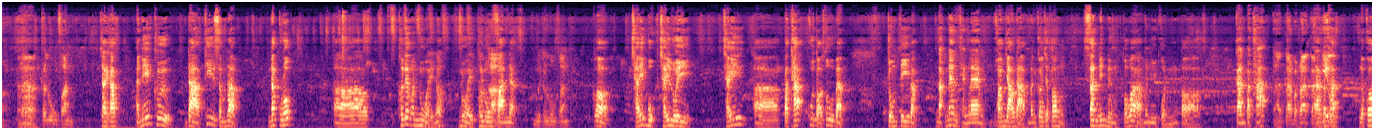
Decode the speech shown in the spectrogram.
อ่าอ่า ทะลวงฟัน ใช่ครับ อันนี้คือดาบที่สำหรับนักรบอ่าเขาเรียกว่าหน่วยเนาะหน่วยทะลวงอ่า ฟันเนี่ย หน่วยทะลวงฟัน ก็ใช้บุกใช้ลุย ใช้อ่าปะทะคู่ต่อสู้แบบโจมตีแบบหนักแน่นแข็งแรง ความยาวดาบมันก็จะต้องสั้นนิดนึง เพราะว่ามันมีผลต่อการปะทะ อ่า การประทะการการปะเยี่ยวทะแล้วก็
